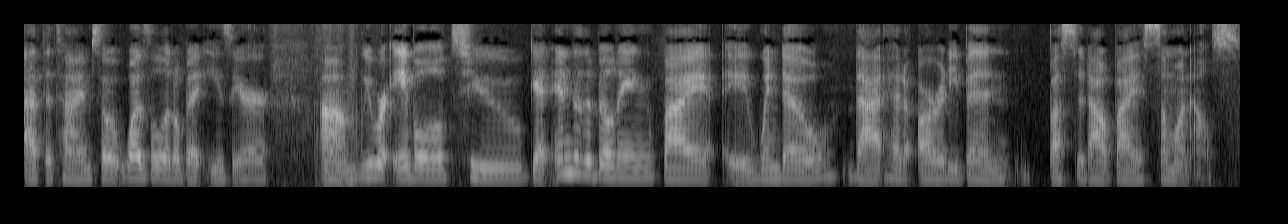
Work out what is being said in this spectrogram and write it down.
at the time, so it was a little bit easier. Um, we were able to get into the building by a window that had already been busted out by someone else.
